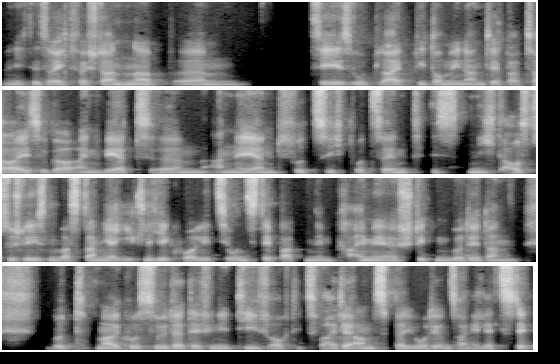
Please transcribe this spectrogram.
wenn ich das recht verstanden habe, ähm, CSU bleibt die dominante Partei, sogar ein Wert ähm, annähernd 40 Prozent ist nicht auszuschließen, was dann ja jegliche Koalitionsdebatten im Keime ersticken würde. Dann wird Markus Söder definitiv auch die zweite Amtsperiode und seine letzte,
